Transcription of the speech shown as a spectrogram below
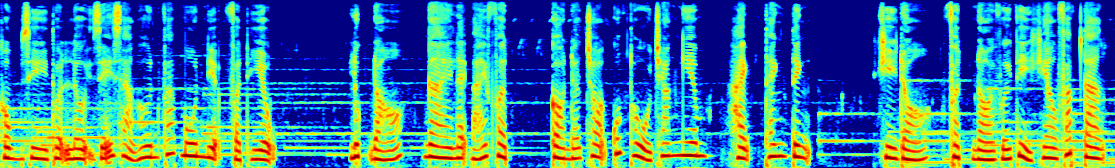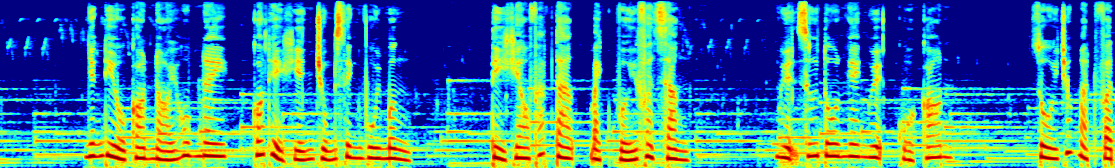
không gì thuận lợi dễ dàng hơn pháp môn niệm Phật hiệu. Lúc đó, Ngài lại bái Phật, còn đã chọn quốc thổ trang nghiêm, hạnh thanh tịnh. Khi đó, Phật nói với tỷ kheo Pháp Tạng, những điều con nói hôm nay có thể khiến chúng sinh vui mừng. Tỷ kheo Pháp Tạng bạch với Phật rằng, Nguyện sư tôn nghe nguyện của con. Rồi trước mặt Phật,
